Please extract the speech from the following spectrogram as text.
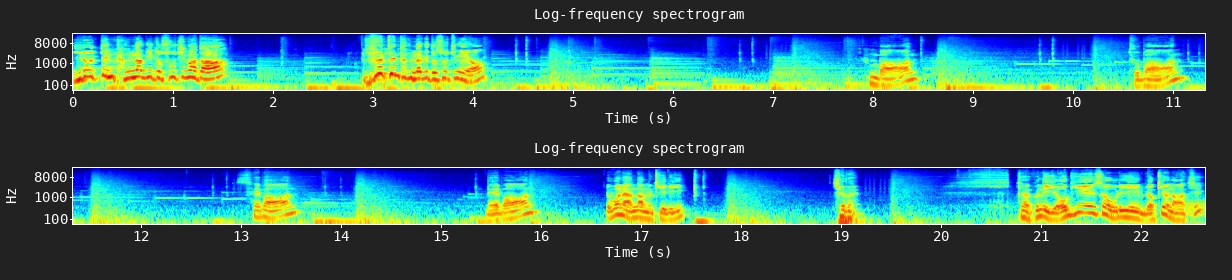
이럴 땐 당나귀도 소중하다. 이럴 땐 당나귀도 소중해요. 한 번. 두 번. 세 번. 네 번. 요번에 안 나오면 길이. 제발. 자, 근데 여기에서 우리 몇 개가 나왔지?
